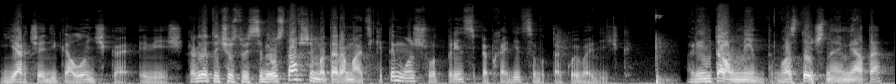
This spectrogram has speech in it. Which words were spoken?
ярче одеколончика вещь. Когда ты чувствуешь себя уставшим от ароматики, ты можешь вот в принципе обходиться вот такой водичкой. Рентал Минт, восточная мята,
